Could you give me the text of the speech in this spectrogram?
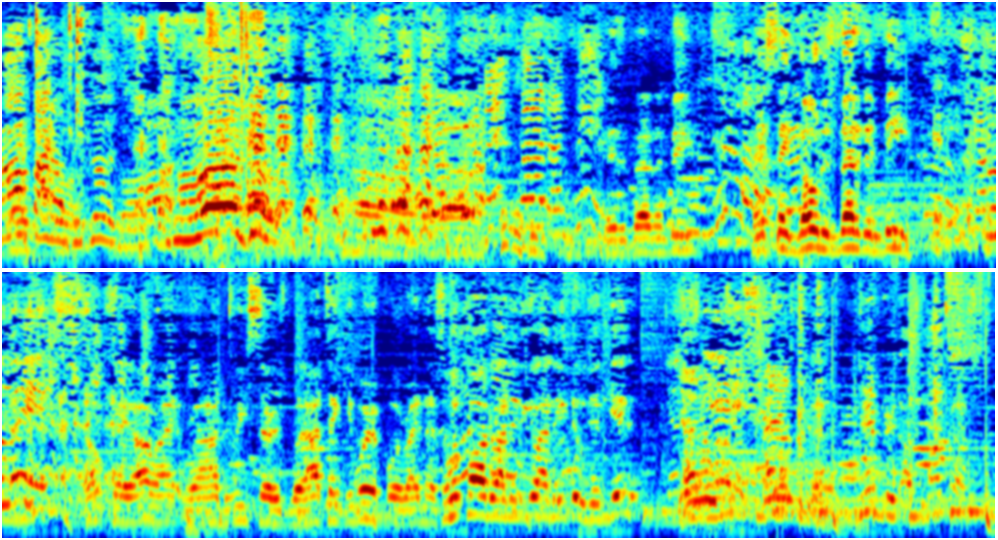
All part of the good. Oh, good. It's better than beef. Is it better than beef? They say goat is better than beef. Okay, all right. Well, I have to research, but I'll take your word for it right now. So what part do I need to go? I need to do just get it? Drip it as much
